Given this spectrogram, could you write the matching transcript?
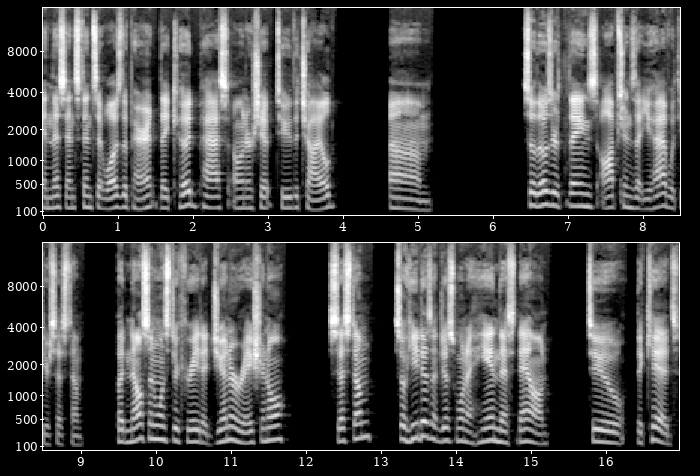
in this instance, it was the parent. They could pass ownership to the child. Um, so those are things, options that you have with your system. But Nelson wants to create a generational system. So he doesn't just want to hand this down to the kids.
